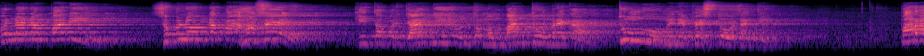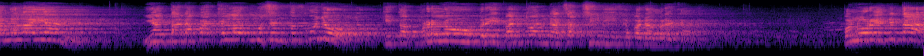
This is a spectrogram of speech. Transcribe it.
penanam padi, sebelum dapat hasil, kita berjanji untuk membantu mereka. Tunggu manifesto nanti. Para nelayan yang tak dapat ke laut musim terkujuh, kita perlu beri bantuan dan subsidi kepada mereka. Penoreh getah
